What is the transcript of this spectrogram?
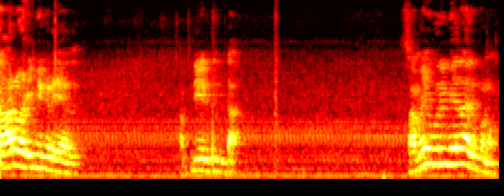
யாரும் அடிமை கிடையாது. அப்படி எடுத்துக்கிட்டா. சமய உரிமை தான் இருக்கணும்.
